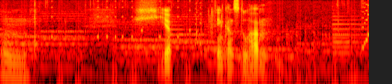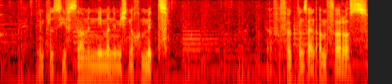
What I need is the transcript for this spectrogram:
Hm. Hier. Den kannst du haben. Implosivsamen nehmen wir nämlich noch mit. Da verfolgt uns ein Ampharos.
